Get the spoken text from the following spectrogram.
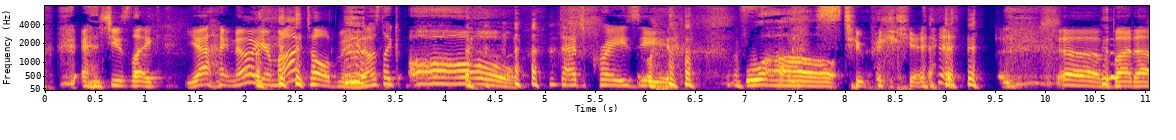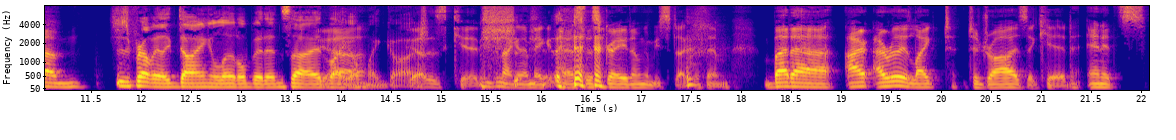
and she's like, Yeah, I know. Your mom told me. And I was like, Oh, that's crazy. Whoa. Stupid kid. Uh, but um, She's probably like dying a little bit inside, like, oh my gosh. yeah, this kid, he's not going to make it past this grade. I'm going to be stuck with him. But uh, I, I really liked to draw as a kid. And it's,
